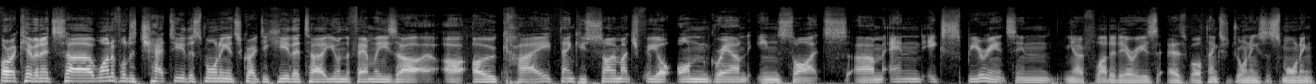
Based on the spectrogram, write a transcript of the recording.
All right, Kevin, it's uh, wonderful to chat to you this morning. It's great to hear that uh, you and the families are, are, okay. Thank you so much for your on-ground insights um, and experience in you know flooded areas as well. Thanks for joining us this morning.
